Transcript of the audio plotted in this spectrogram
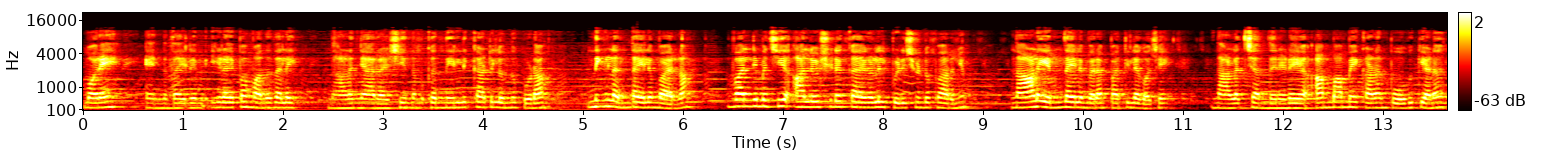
മോനെ എന്നതായാലും ഇളയപ്പം വന്നതല്ലേ? നാളെ ഞായറാഴ്ചയും നമുക്ക് നെല്ലിക്കാട്ടിൽ ഒന്ന് കൂടാം. നിങ്ങൾ എന്തായാലും വരണം. വല്യമ്മച്ചി അലോഷിയുടെ കൈകളിൽ പിടിച്ചുകൊണ്ട് പറഞ്ഞു. നാളെ എന്തായാലും വരാൻ പറ്റില്ല കൊച്ചെ. നാളെ ചന്ദനയുടെ അമ്മാമ്മയെ കാണാൻ പോവുകയാണ്.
